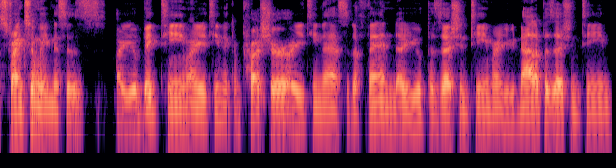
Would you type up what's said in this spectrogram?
strengths and weaknesses. Are you a big team? Are you a team that can pressure? Are you a team that has to defend? Are you a possession team? Are you not a possession team?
